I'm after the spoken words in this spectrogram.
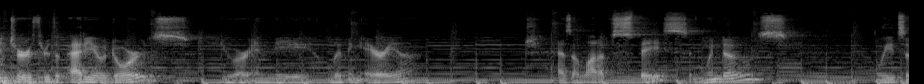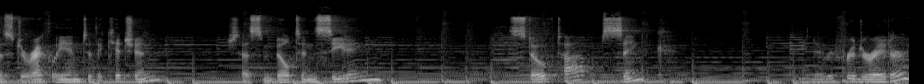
enter through the patio doors, you are in the living area, which has a lot of space and windows. Leads us directly into the kitchen, which has some built-in seating, stovetop, sink, and a refrigerator.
